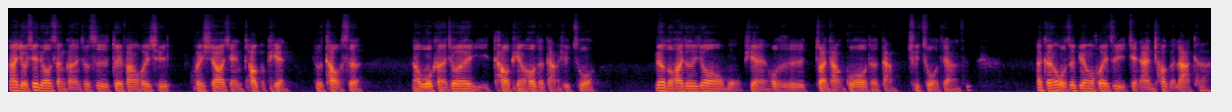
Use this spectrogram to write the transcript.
那有些流程可能就是对方会去会需要先套个片，就套色。那我可能就会以套片后的档去做，没有的话就是用母片或者是转档过后的档去做这样子。那可能我这边会自己简单套个 LUT，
